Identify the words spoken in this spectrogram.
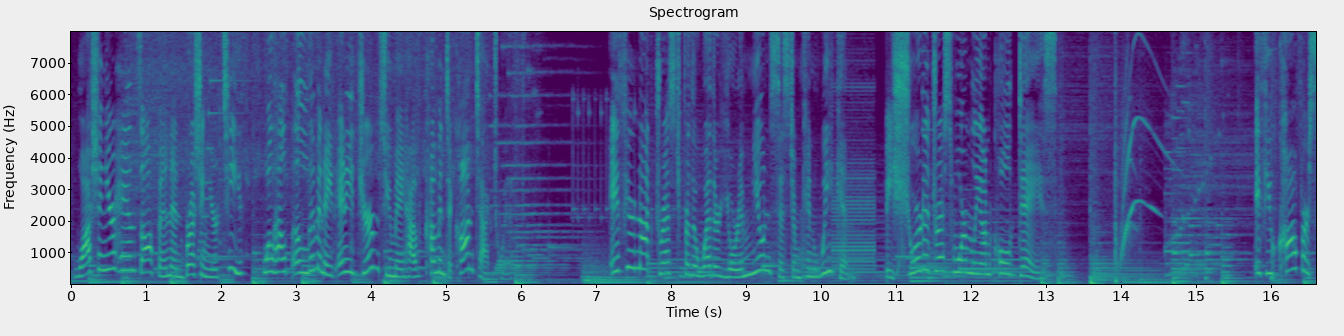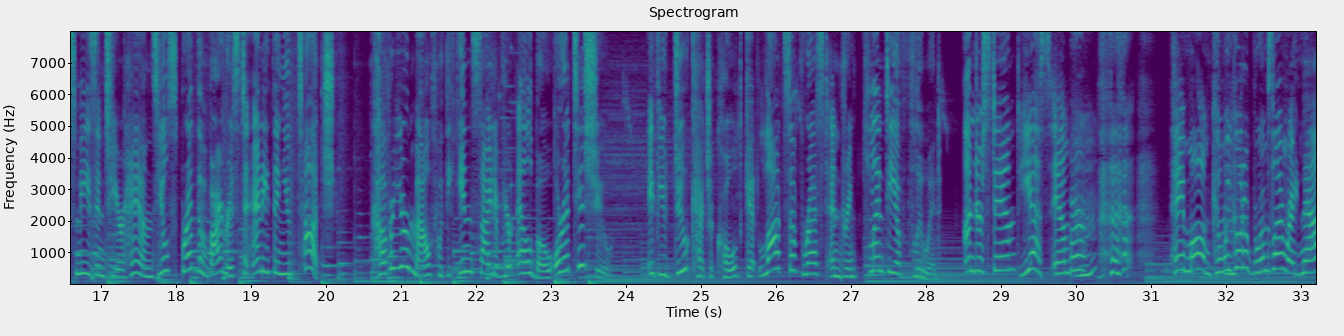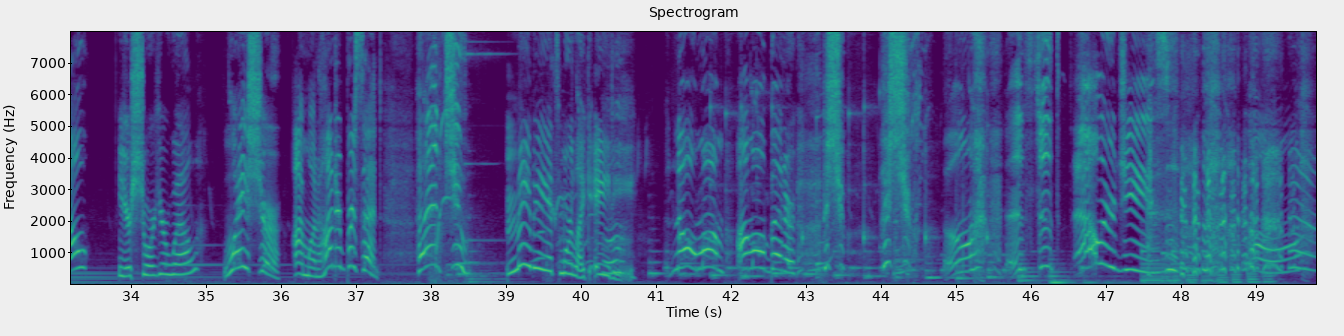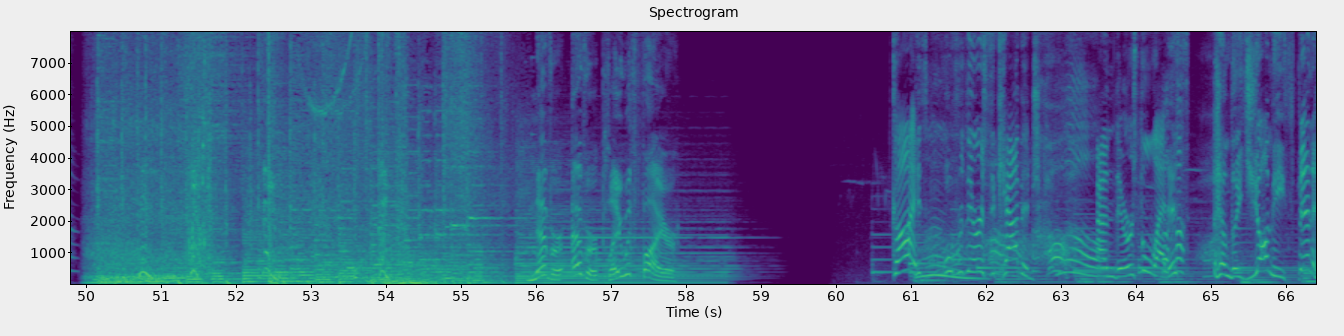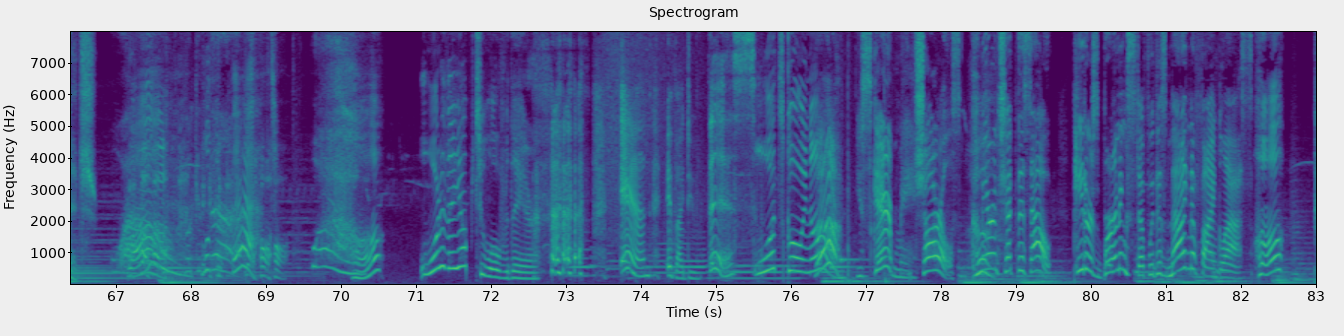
Washing your hands often and brushing your teeth will help eliminate any germs you may have come into contact with. If you're not dressed for the weather, your immune system can weaken. Be sure to dress warmly on cold days. If you cough or sneeze into your hands, you'll spread the virus to anything you touch. Cover your mouth with the inside of your elbow or a tissue. If you do catch a cold, get lots of rest and drink plenty of fluid. Understand? Yes, Amber. hey, Mom, can we go to Broomsland right now? You're sure you're well? Way sure. I'm 100%. Achoo! Maybe it's more like 80. No, Mom, I'm all better. Achoo! Achoo! Uh, it's just allergies. Aw. Never ever play with fire. Guys, over there is the cabbage. And there's the lettuce. And the yummy spinach. Wow. Look at, that. Huh? What are they up to over there? and if I do this. What's going on? Ah! you scared me. Charles, come here and check this out. Peter's burning stuff with his magnifying glass. Huh?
